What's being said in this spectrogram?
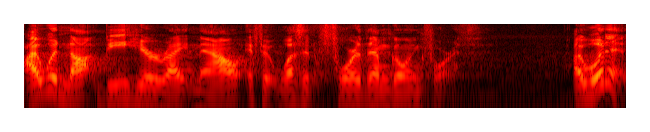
I would not be here right now if it wasn't for them going forth. I wouldn't.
